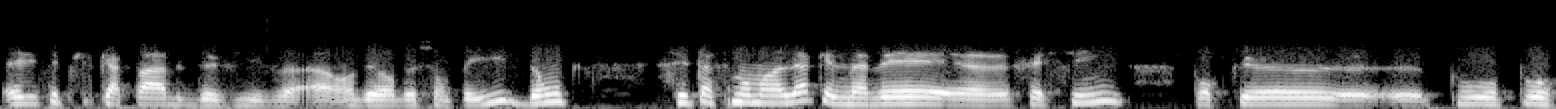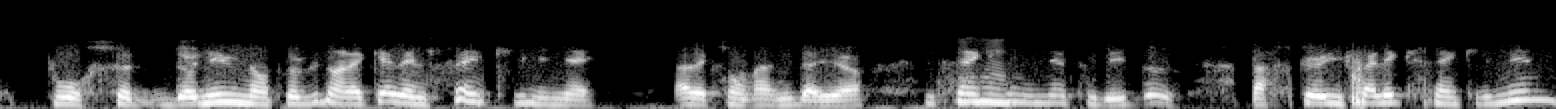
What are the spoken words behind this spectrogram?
elle était plus capable de vivre en dehors de son pays. Donc, c'est à ce moment-là qu'elle m'avait fait signe pour que pour, pour pour se donner une entrevue dans laquelle elle s'incriminait avec son mari d'ailleurs. Ils s'incriminaient tous les deux parce qu'il fallait qu'ils s'incrimine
